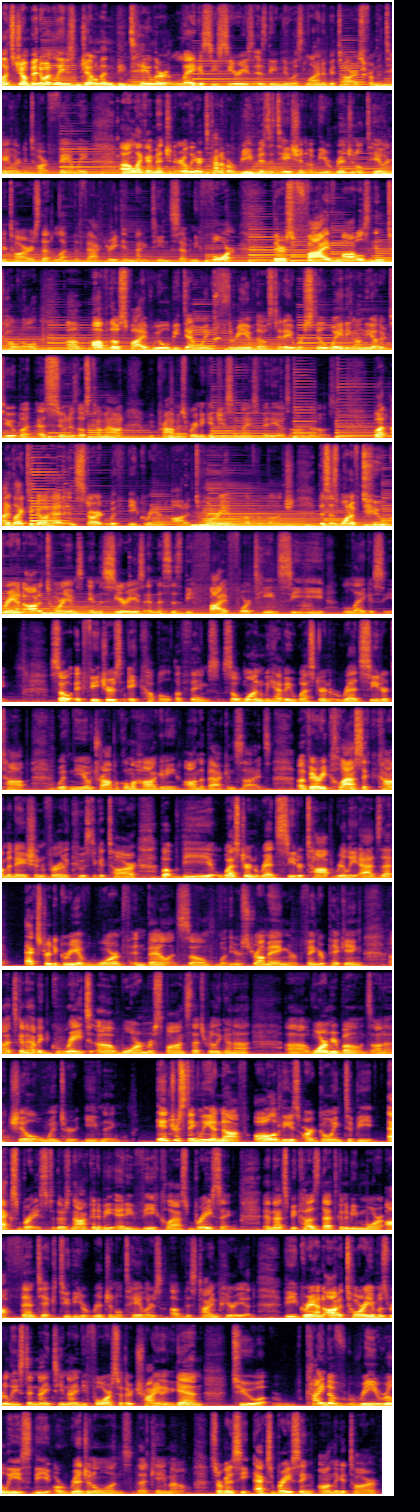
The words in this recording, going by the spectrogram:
Let's jump into it, ladies and gentlemen. The Taylor Legacy series is the newest line of guitars from the Taylor guitar family. Uh, like I mentioned earlier, it's kind of a revisitation of the original Taylor guitars that left the factory in 1974. There's five models in total. Um, of those five, we will be demoing three of those today. We're still waiting on the other two, but as soon as those come out, we promise we're going to get you some nice videos on those. But I'd like to go ahead and start with the Grand Auditorium of the bunch. This is one of two Grand Auditoriums in the series, and this is the 514 CE Legacy. So it features a couple of things. So one, we have a Western red cedar top with neotropical mahogany on the back and sides. A very classic combination for an acoustic guitar, but the Western red cedar top really adds that extra degree of warmth and balance. So whether you're strumming or finger picking, uh, it's going to have a great uh, warm response that's really going to uh, warm your bones on a chill winter evening. Interestingly enough, all of these are going to be X-braced. There's not going to be any V-class bracing, and that's because that's going to be more authentic to the original Taylors of this time period. The Grand Auditorium was released in 1994, so they're trying again to kind of re-release the original ones that came out. So we're going to see X-bracing on the guitar.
